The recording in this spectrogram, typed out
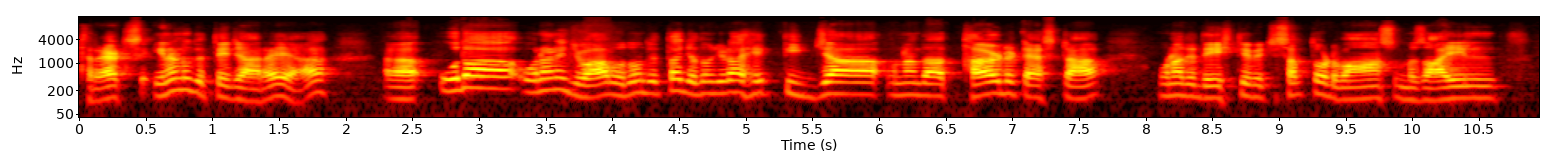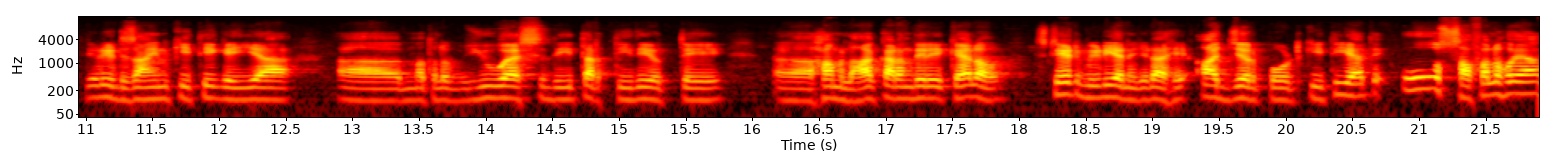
ਥ੍ਰੈਟਸ ਇਹਨਾਂ ਨੂੰ ਦਿੱਤੇ ਜਾ ਰਹੇ ਆ ਉਹਦਾ ਉਹਨਾਂ ਨੇ ਜਵਾਬ ਉਦੋਂ ਦਿੱਤਾ ਜਦੋਂ ਜਿਹੜਾ ਇਹ ਤੀਜਾ ਉਹਨਾਂ ਦਾ ਥਰਡ ਟੈਸਟ ਆ, ਉਹਨਾਂ ਦੇ ਦੇਸ਼ ਦੇ ਵਿੱਚ ਸਭ ਤੋਂ ਐਡਵਾਂਸ ਮਿਜ਼ਾਈਲ ਜਿਹੜੀ ਡਿਜ਼ਾਈਨ ਕੀਤੀ ਗਈ ਆ ਮਤਲਬ ਯੂਐਸ ਦੀ ਧਰਤੀ ਦੇ ਉੱਤੇ ਹਮਲਾ ਕਰਨ ਦੇ ਲਈ ਕਹਿ ਲਓ ਸਟੇਟ ਮੀਡੀਆ ਨੇ ਜਿਹੜਾ ਇਹ ਅੱਜ ਰਿਪੋਰਟ ਕੀਤੀ ਹੈ ਤੇ ਉਹ ਸਫਲ ਹੋਇਆ।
